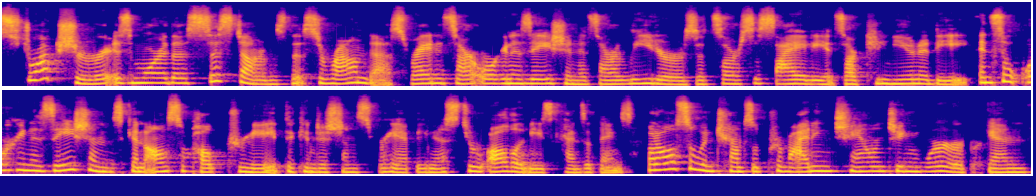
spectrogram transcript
Structure is more the systems that surround us, right? It's our organization, it's our leaders, it's our society, it's our community. And so organizations can also help create the conditions for happiness through all of these kinds of things, but also in terms of providing challenging work and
